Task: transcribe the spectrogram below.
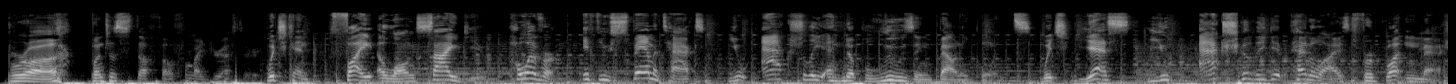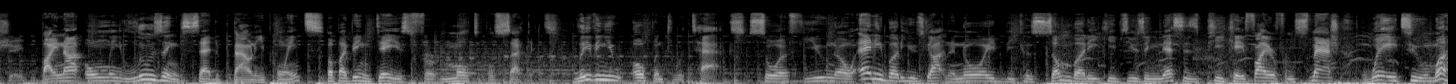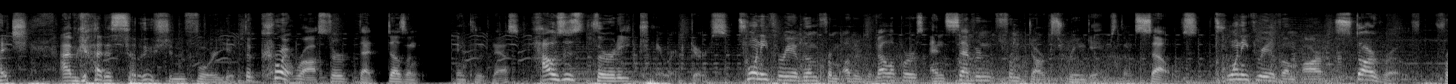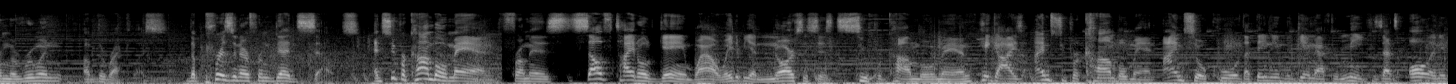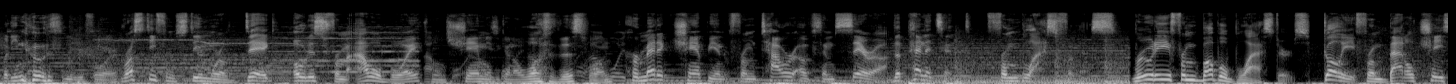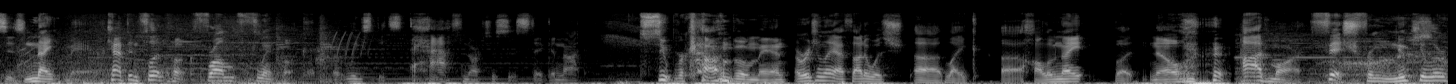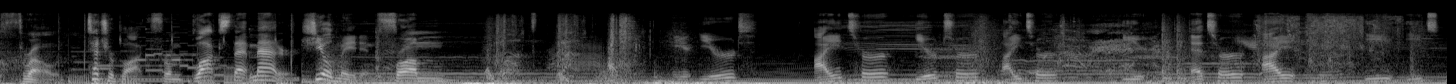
Bruh. Bunch of stuff fell from my dresser. Which can fight alongside you. However, if you spam attacks, you actually end up losing bounty points. Which, yes, you actually get penalized for button mashing. By not only losing said bounty points, but by being dazed for multiple seconds. Leaving you open to attacks. So if you know anybody who's gotten annoyed because somebody keeps using Ness's PK Fire from Smash way too much, I've got a solution for you. The current roster, that doesn't include Ness, houses 30 characters, 23 of them from other developers and 7 from Dark Screen Games themselves. 23 of them are Stargrove from the Ruin of the Reckless, the Prisoner from Dead Cells, and Super Combo Man from his self-titled game. Wow, way to be a narcissist, Super Combo Man. Hey guys, I'm Super Combo Man. I'm so cool that they named the game after me because that's all anybody knows me for. Rusty from SteamWorld Dig, Otus from Owlboy, I mean, Shammy's gonna love this one. Hermetic Champion from Tower of Samsara, The Penitent from Blasphemous, Rudy from Bubble Blasters, Gully from Battle Chase's Nightmare, Captain Flinthook from Flint Hook. At least it's half narcissistic and not super combo, man. Originally, I thought it was uh, like uh, Hollow Knight, but no. Oddmar, Fish from Nuclear Throne, Tetrobot from Blocks That Matter, Shield Maiden from Eared, Iter, Earter, Iter, Ear, Eter, I. E eats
